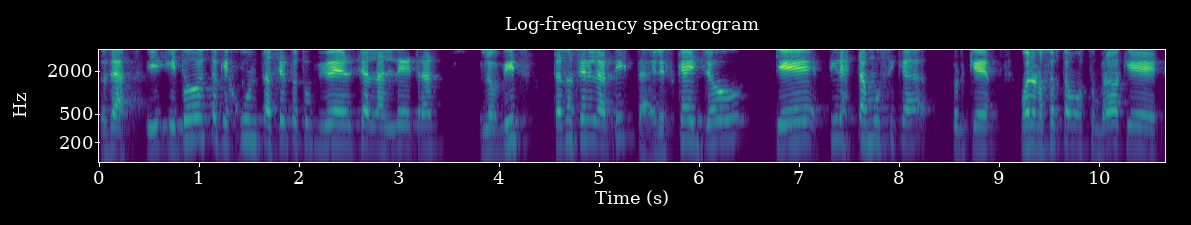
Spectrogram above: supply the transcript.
O sea, y, y, todo esto que junta, ¿cierto? Tus vivencias, las letras, los beats, te hacen ser el artista, el Sky Joe que tira esta música, porque, bueno, nosotros estamos acostumbrados a que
